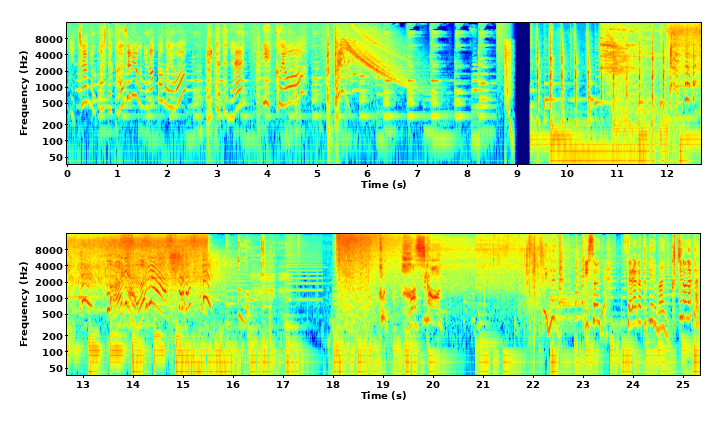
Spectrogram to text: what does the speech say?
液宙に浮かして返せるようになったんだよ。見ててね。いくよ。急いで。皿が溶ける前に口の中へ。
